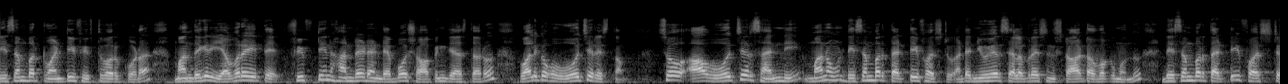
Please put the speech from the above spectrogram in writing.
డిసెంబర్ ట్వంటీ ఫిఫ్త్ వరకు కూడా మన దగ్గర ఎవరైతే fifteen hundred and above shopping చేస్తారో వాళ్ళకి ఒక ఓచర్ ఇస్తాం. సో ఆ ఓచర్స్ అన్నీ మనం డిసెంబర్ థర్టీ ఫస్ట్ అంటే న్యూ ఇయర్ సెలబ్రేషన్ స్టార్ట్ అవ్వకముందు December thirty first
